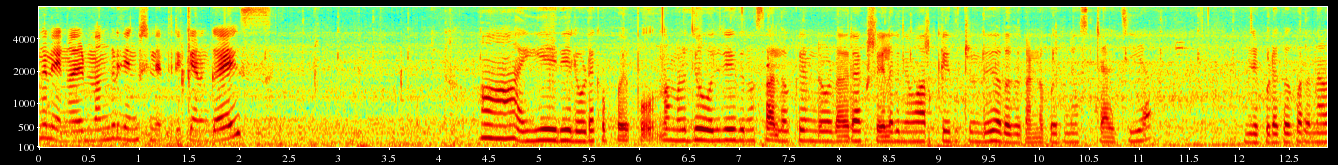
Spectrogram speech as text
അങ്ങനെ ഞങ്ങൾ മങ്കടി ജംഗ്ഷൻ എത്തിയിരിക്കുകയാണ്. ഗൈസ് ആ ഈ ഏരിയയിലൂടെ ഒക്കെ പോയപ്പോൾ നമ്മൾ ജോലി ചെയ്തിരുന്ന സ്ഥലമൊക്കെ ഉണ്ട്. ഇവിടെ ഒരു അക്ഷയയിലൊക്കെ ഞാൻ വർക്ക് ചെയ്തിട്ടുണ്ട്. അതൊക്കെ കണ്ടപ്പോൾ ഒരു നൊസ്റ്റാൾജിയ ഇതിൽ കൂടെ ഒക്കെ കുറേ നാൾ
